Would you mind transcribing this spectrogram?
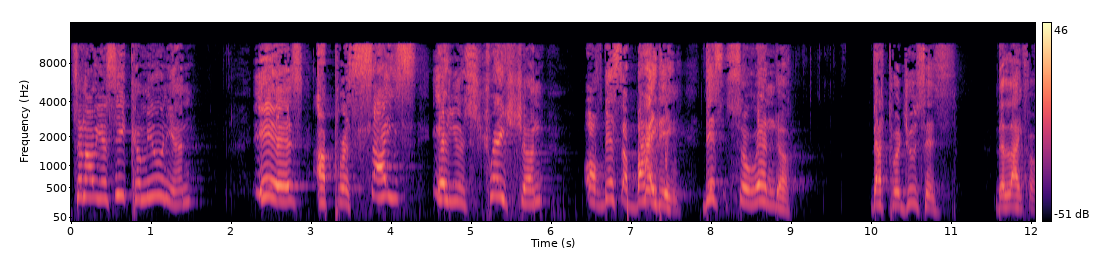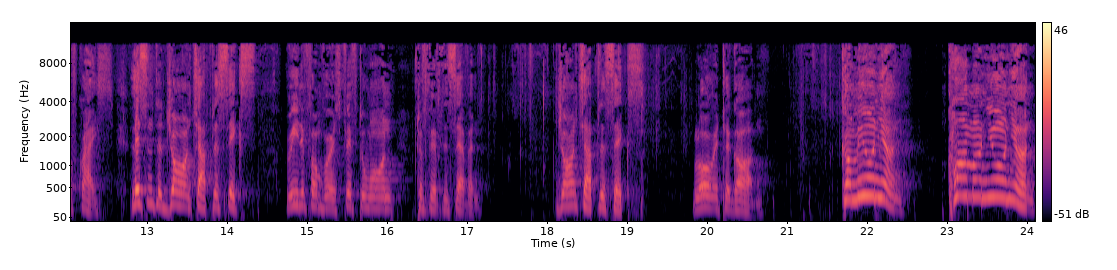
So now you see, communion is a precise illustration of this abiding, this surrender that produces the life of Christ. Listen to John chapter 6, read it from verse 51 to 57. John chapter 6. Glory to God. Communion common union,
